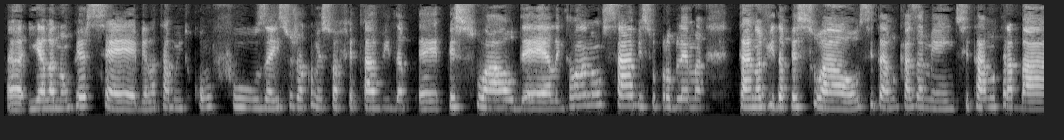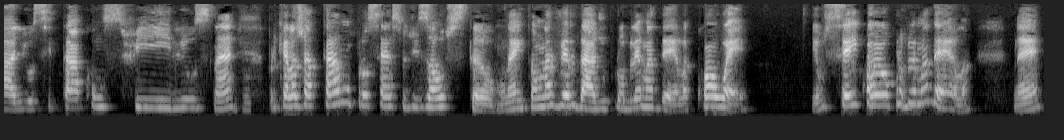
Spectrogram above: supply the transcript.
Uh, e ela não percebe, ela está muito confusa, isso já começou a afetar a vida é, pessoal dela, então ela não sabe se o problema está na vida pessoal, se está no casamento, se está no trabalho, se está com os filhos, né? Porque ela já está num processo de exaustão, né? Então, na verdade, o problema dela, qual é? Eu sei qual é o problema dela, né?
